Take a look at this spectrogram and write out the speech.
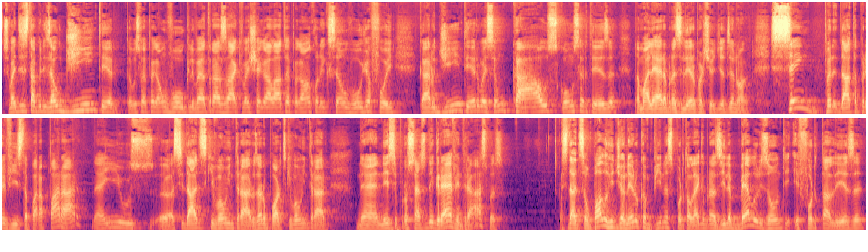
Isso vai desestabilizar o dia inteiro. Então você vai pegar um voo que ele vai atrasar, que vai chegar lá, tu vai pegar uma conexão, o voo já foi. Cara, o dia inteiro vai ser um caos, com certeza, na malha aérea brasileira a partir do dia 19. Sem data prevista para parar, né? E os, eh, as cidades que vão entrar, os aeroportos que vão entrar né, nesse processo de greve, entre aspas, a cidade de São Paulo, Rio de Janeiro, Campinas, Porto Alegre, Brasília, Belo Horizonte e Fortaleza.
